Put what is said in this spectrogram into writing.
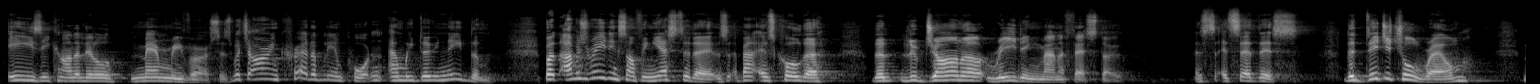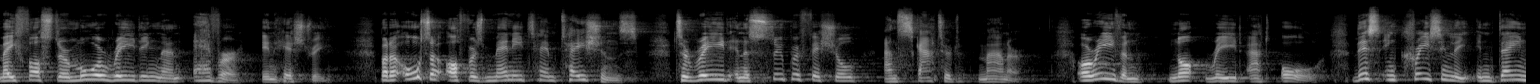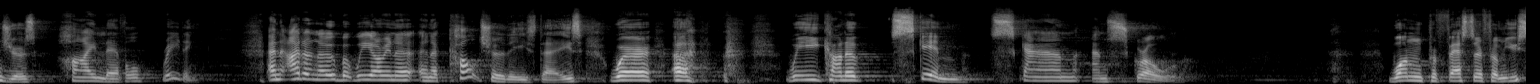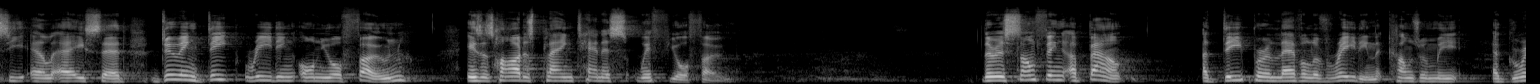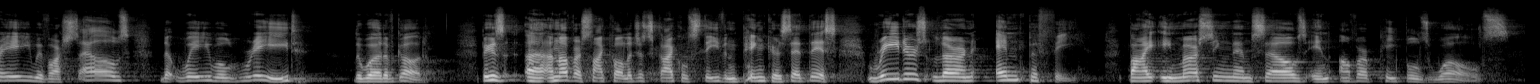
easy kind of little memory verses, which are incredibly important and we do need them. But I was reading something yesterday. It was about, it's called the, the Ljubljana Reading Manifesto. It said this The digital realm may foster more reading than ever in history, but it also offers many temptations to read in a superficial and scattered manner, or even not read at all. This increasingly endangers high level reading. And I don't know, but we are in a, in a culture these days where uh, we kind of skim, scan, and scroll. One professor from UCLA said, Doing deep reading on your phone is as hard as playing tennis with your phone. There is something about a deeper level of reading that comes when we agree with ourselves that we will read the Word of God. Because uh, another psychologist, a guy called Steven Pinker, said this readers learn empathy by immersing themselves in other people's worlds.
